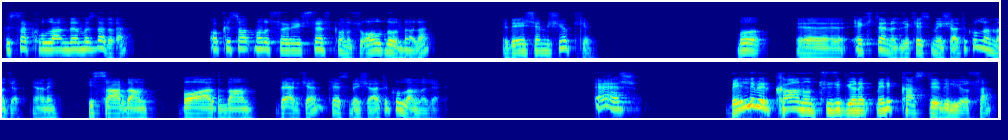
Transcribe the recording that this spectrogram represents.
kısa kullandığımızda da o kısaltmalı söyleyiş söz konusu olduğunda da e, değişen bir şey yok ki. Bu e, ekten önce kesme işareti kullanılacak. Yani Hisar'dan, Boğaz'dan derken kesme işareti kullanılacak. Eğer belli bir kanun tüzük yönetmelik kastediliyorsa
